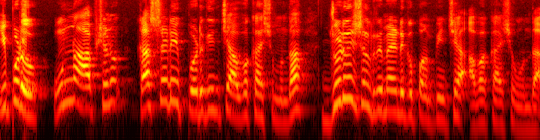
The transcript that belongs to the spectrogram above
ఇప్పుడు ఉన్న ఆప్షన్ కస్టడీ పొడిగించే అవకాశం ఉందా? జ్యుడిషియల్ రిమాండ్కు పంపించే అవకాశం ఉందా?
